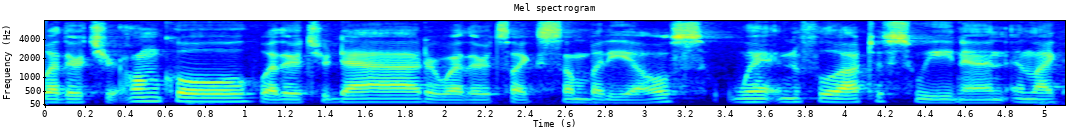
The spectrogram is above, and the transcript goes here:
whether it's your uncle, whether it's your dad, or whether it's like somebody else, went and flew out to Sweden and like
